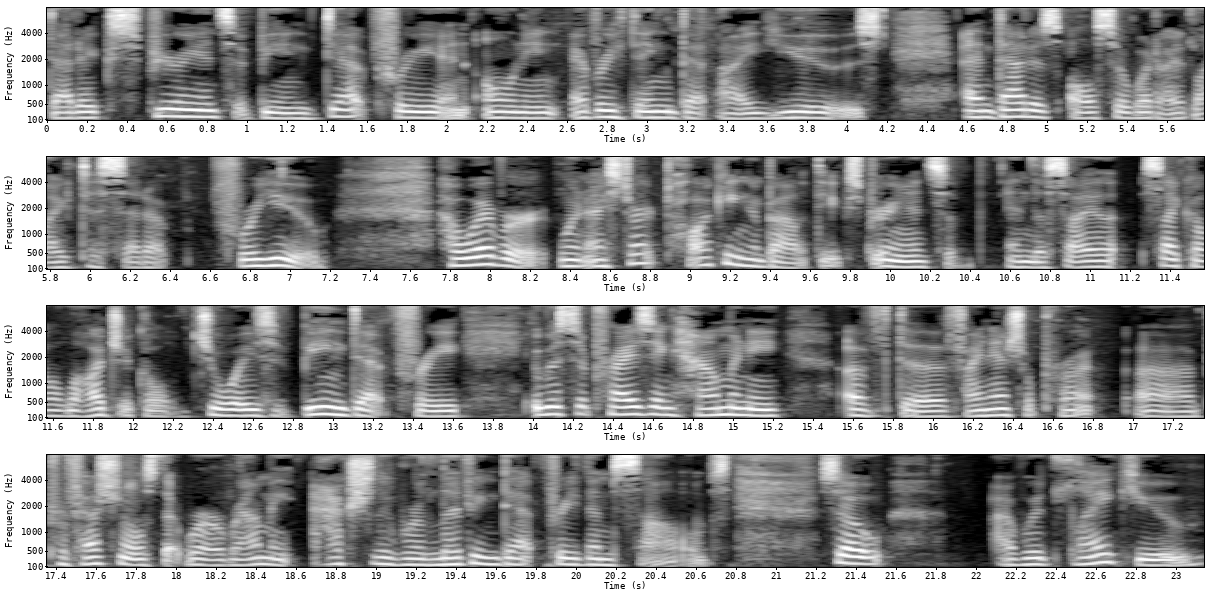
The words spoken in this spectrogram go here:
that experience of being debt free and owning everything that I used. And that is also what I'd like to set up for you. However, when I start talking about the experience of, and the psychological joys of being debt free, it was surprising how many of the financial pro, uh, professionals that were around me actually were living debt free themselves. So I would like you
